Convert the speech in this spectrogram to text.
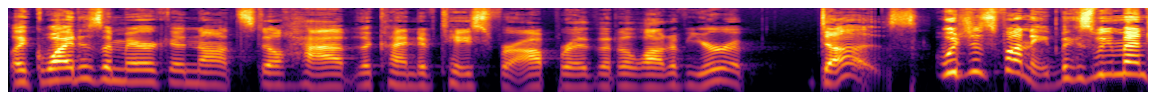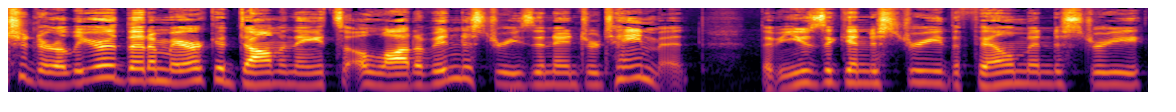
like why does America not still have the kind of taste for opera that a lot of Europe does? Which is funny because we mentioned earlier that America dominates a lot of industries in entertainment. The music industry, the film industry.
